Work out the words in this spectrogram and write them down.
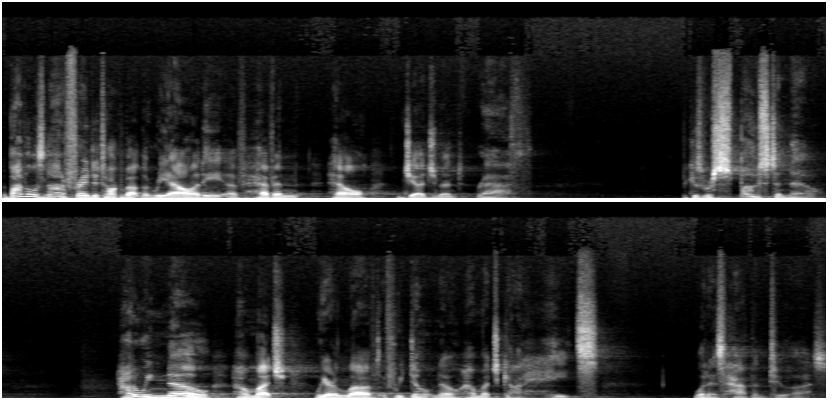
The Bible is not afraid to talk about the reality of heaven, hell, judgment, wrath. Because we're supposed to know. How do we know how much we are loved if we don't know how much God hates what has happened to us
